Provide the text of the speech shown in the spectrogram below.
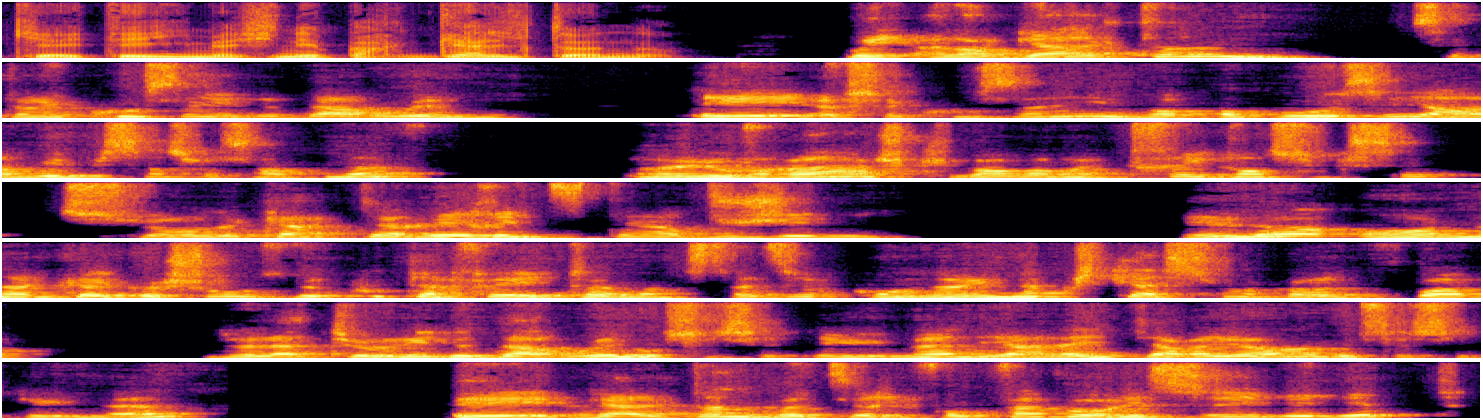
qui a été imaginée par Galton. Oui, alors Galton, c'est un cousin de Darwin. Et euh, ce cousin va proposer en 1869 un ouvrage qui va avoir un très grand succès sur le caractère héréditaire du génie. Et là, on a quelque chose de tout à fait étonnant, c'est-à-dire qu'on a une application, encore une fois, de la théorie de Darwin aux sociétés humaines et à l'intérieur des sociétés humaines. Et Galton va dire il faut favoriser l'élite.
